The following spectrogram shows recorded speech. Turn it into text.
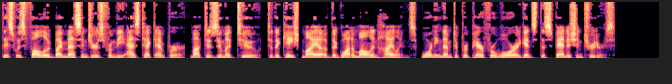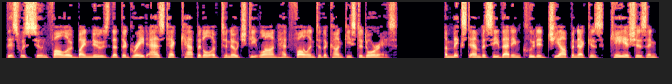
This was followed by messengers from the Aztec emperor, Moctezuma II, to the Quiche Maya of the Guatemalan highlands, warning them to prepare for war against the Spanish intruders. This was soon followed by news that the great Aztec capital of Tenochtitlan had fallen to the conquistadores. A mixed embassy that included Chiapanecas, Quiches and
